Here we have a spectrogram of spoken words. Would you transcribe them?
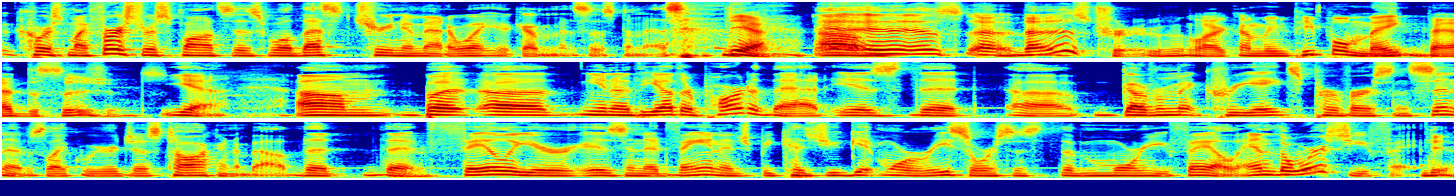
of course, my first response is, well, that's true no matter what your government system is. Yeah, Um, and it is, uh, that is true. Like I mean, people make bad decisions. Yeah. Um, but uh, you know, the other part of that is that uh, government creates perverse incentives, like we were just talking about. That that failure is an advantage because you get more resources the more you fail, and the worse you fail. Yeah.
